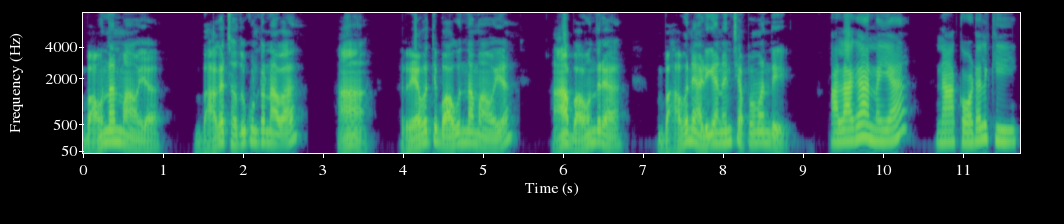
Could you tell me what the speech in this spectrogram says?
బావున్నాను మావయ్య. బాగా చదువుకుంటున్నావా? ఆ రేవతి బాగుందా మావయ్య? ఆ బావుందిరా. బావని అడిగానని చెప్పమంది. అలాగా అన్నయ్య నా కోడలికి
